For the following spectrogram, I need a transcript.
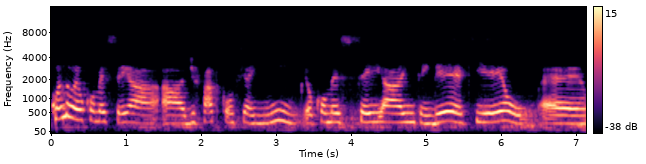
quando eu comecei a, a, de fato confiar em mim, eu comecei a entender que eu é,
